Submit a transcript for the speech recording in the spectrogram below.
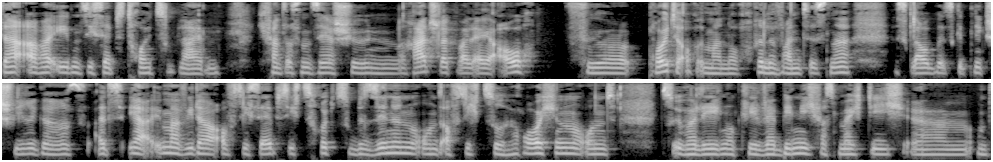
Da aber eben sich selbst treu zu bleiben. Ich fand das einen sehr schönen Ratschlag, weil er ja auch für heute auch immer noch relevant ist. Ne? Ich glaube, es gibt nichts Schwierigeres, als ja immer wieder auf sich selbst sich zurück zu besinnen und auf sich zu horchen und zu überlegen, okay, wer bin ich, was möchte ich ähm, und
